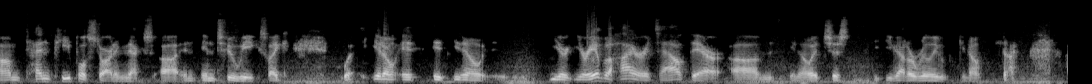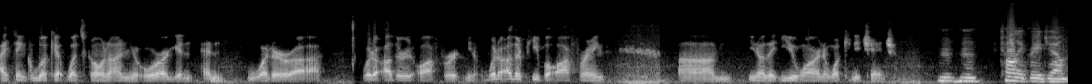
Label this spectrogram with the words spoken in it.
um, 10 people starting next uh, in, in two weeks. Like, you know, it, it, you know, you're, you're able to hire, it's out there. Um, you know, it's just, you got to really, you know, I think look at what's going on in your org and, and what are, uh, what are other offer, you know, what are other people offering, um, you know, that you aren't and what can you change? Mm-hmm. Totally agree, Joe.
